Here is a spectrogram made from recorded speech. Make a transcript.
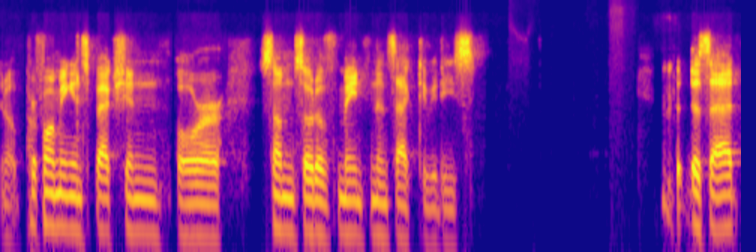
you know performing inspection or some sort of maintenance activities. Does that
